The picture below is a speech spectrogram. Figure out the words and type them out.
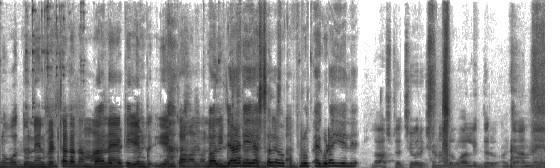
నువ్వు వద్దు నేను పెడతా కదా మా అన్నయ్యకి ఏం ఏం కావాలో వాళ్ళ డాడీ అసలు ఒక. రూపాయి కూడా ఇవ్వలే లాస్ట్ చివరి క్షణాలు వాళ్ళిద్దరు అంటే అన్నయ్య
